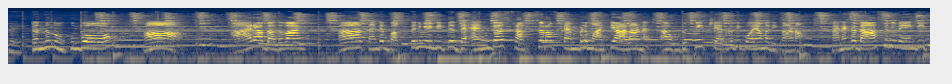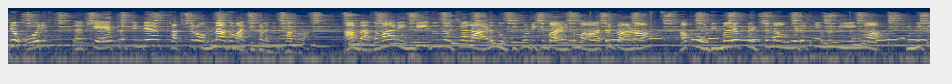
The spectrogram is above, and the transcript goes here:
പെട്ടെന്ന് നോക്കുമ്പോ ആ ആരാ ഭഗവാൻ? ആ തന്റെ ഭക്തന് വേണ്ടിയിട്ട് the entire structure of temple മാറ്റിയ ആളാണ്. ആ ഉടുപ്പി ക്ഷേത്രത്തിൽ പോയാൽ മതി കാണാം. കനകദാസിന് വേണ്ടിയിട്ട് ഒരു ക്ഷേത്രത്തിന്റെ സ്ട്രക്ചർ ഒന്നാകെ മാറ്റിക്കളഞ്ഞു ഭഗവാൻ. ആ ഭഗവാൻ എന്ത് ചെയ്തു എന്ന് വെച്ചാൽ ആൾ നോക്കിക്കൊണ്ടിരിക്കുമ്പോ അയാൾക്ക് മാത്രം കാണാം. ആ കൊടിമര പെട്ടെന്ന് അങ്ങോട്ടേക്ക് ഒന്ന് നീങ്ങുക. എന്നിട്ട്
